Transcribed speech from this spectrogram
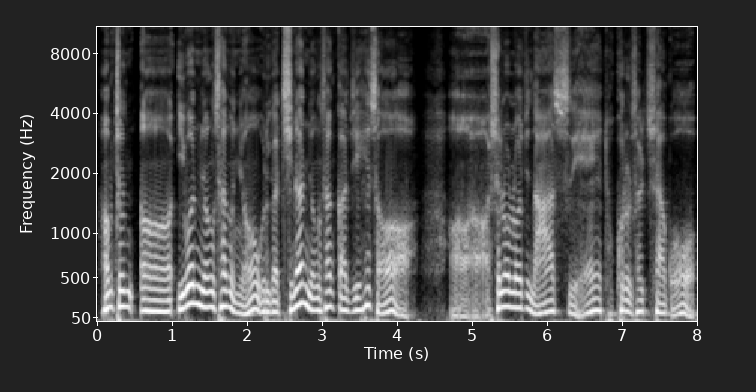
아무튼 어, 이번 영상은요 우리가 지난 영상까지 해서 어, 실로로지 나스에 도커를 설치하고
